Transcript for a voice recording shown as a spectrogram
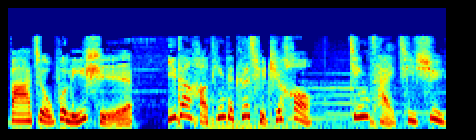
八九不离十，一段好听的歌曲之后，精彩继续。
